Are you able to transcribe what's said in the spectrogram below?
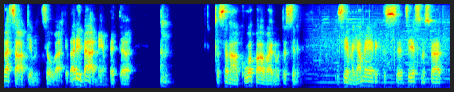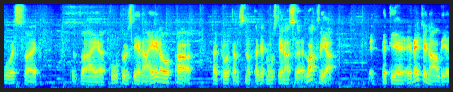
vecākiem cilvēkiem, arī bērniem, bet kas sanāk kopā, vai nu tas ir Ziemeļamerikas eh, dziesmu svētkos, vai, vai eh, kultūras dienā Eiropā, vai, protams, nu, tagad mūsdienās eh, Latvijā. Bet, bet tie reģionālie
